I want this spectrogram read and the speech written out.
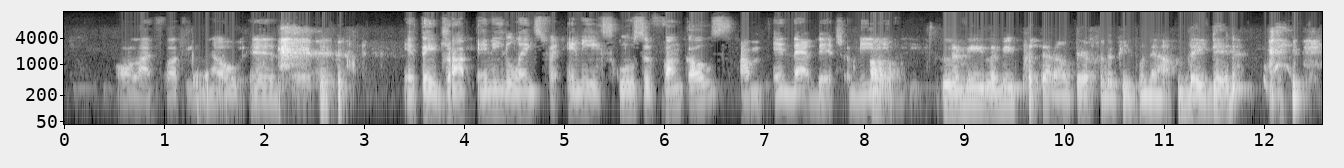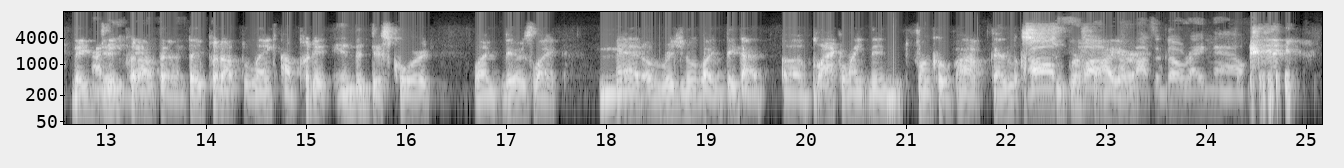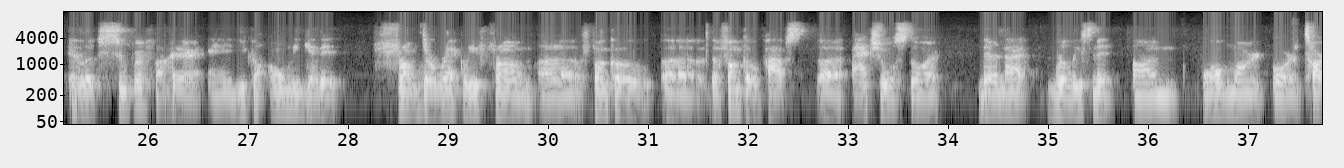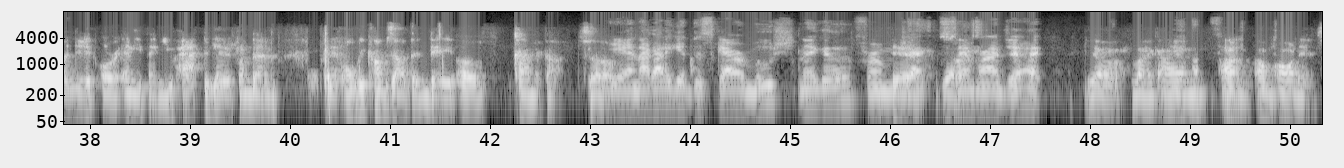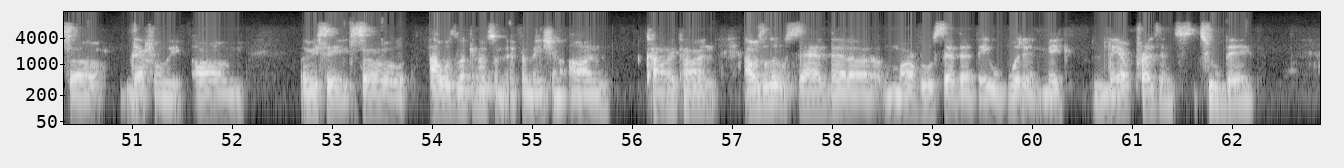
all I fucking know is if they drop any links for any exclusive Funkos, I'm in that bitch immediately. Oh, let me let me put that out there for the people now. They did. they I did put that. out the they put out the link. I put it in the Discord. Like there's like mad original. Like they got uh Black Lightning Funko Pop that looks Oh, super fuck, I'm fire. about to go right now. It looks super fire, and you can only get it from directly from uh Funko uh the Funko Pop's uh actual store. They're not releasing it on Walmart or Target or anything. You have to get it from them, and it only comes out the day of Comic Con. So Yeah, and I gotta get the Scaramouche, nigga, from Yeah, Jack yeah. Samurai Jack. Yeah, like I am, I'm, I'm on it. So definitely. Um, let me see. So I was looking up some information on Comic Con. I was a little sad that uh, Marvel said that they wouldn't make their presence too big.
